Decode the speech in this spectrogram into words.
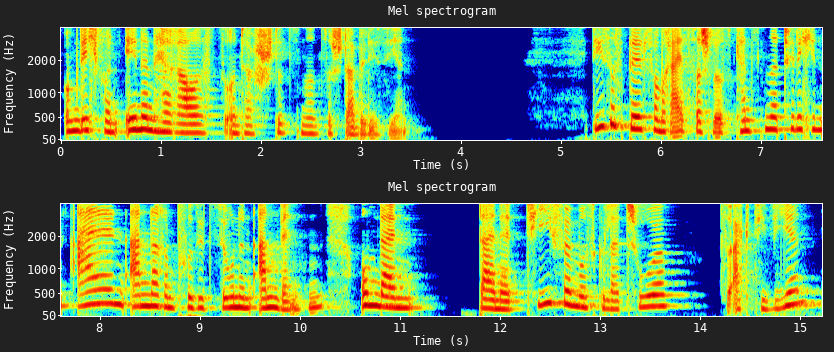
um dich von innen heraus zu unterstützen und zu stabilisieren. Dieses Bild vom Reißverschluss kannst du natürlich in allen anderen Positionen anwenden, um dein, deine tiefe Muskulatur zu aktivieren,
